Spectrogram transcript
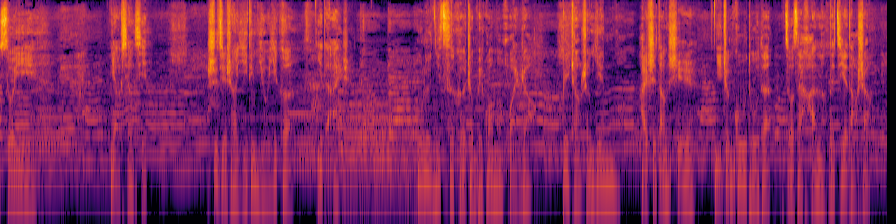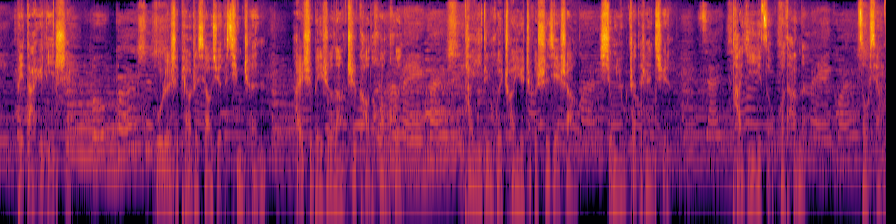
所以，你要相信，世界上一定有一个你的爱人。无论你此刻正被光芒环绕，被掌声淹没，还是当时你正孤独地走在寒冷的街道上，被大雨淋湿；无论是飘着小雪的清晨，还是被热浪炙烤的黄昏，他一定会穿越这个世界上汹涌着的人群，他一一走过他们，走向你。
